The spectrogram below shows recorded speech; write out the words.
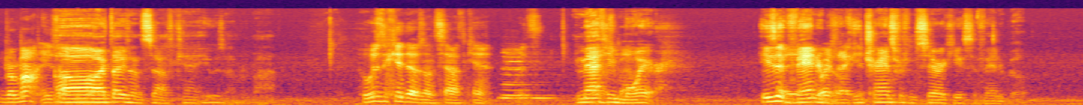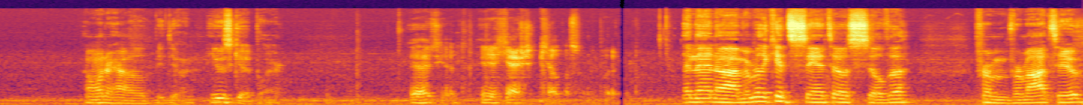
Vermont. He was Oh, on, I thought he was on South Kent. He was on Vermont. who was the kid that was on South Kent? With, Matthew Moyer. He's at Yeah, yeah. Where's Vanderbilt. that He kid? transferred from Syracuse to Vanderbilt. I wonder how he'll be doing. He was a good player. yeah, he's good. He, he actually killed us when we played him. And then uh, remember the kid Santos Silva from Vermont too.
